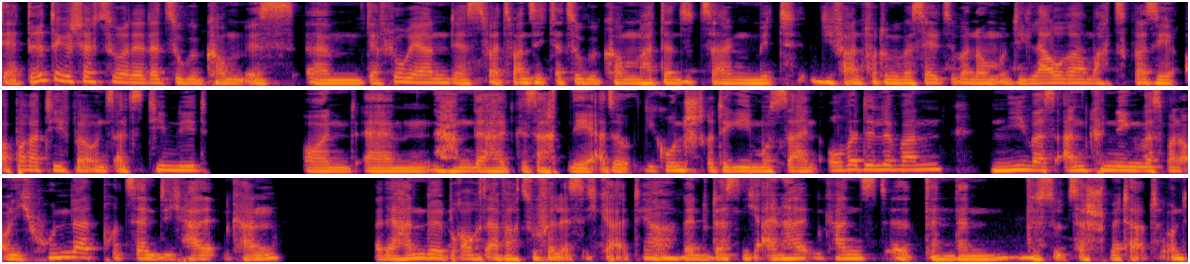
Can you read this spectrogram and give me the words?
der dritte Geschäftsführer, der dazu gekommen ist, ähm, der Florian, der ist 2020 dazu gekommen, hat dann sozusagen mit die Verantwortung über Sales übernommen und die Laura macht es quasi operativ bei uns als Teamlead und ähm, haben da halt gesagt, nee, also die Grundstrategie muss sein, overdelivern, nie was ankündigen, was man auch nicht hundertprozentig halten kann, weil der Handel braucht einfach Zuverlässigkeit, ja. Wenn du das nicht einhalten kannst, äh, dann, dann wirst du zerschmettert. Und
